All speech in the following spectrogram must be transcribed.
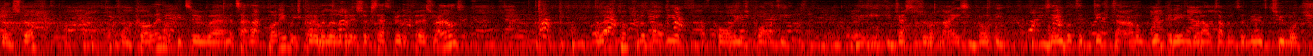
Good stuff from Colin, looking to uh, attack that body, which got him a little bit of success through the first round. The left hook for the body of, of is quality. He, he dresses it up nice. He, he, he's able to dip down and whip it in without having to move too much.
